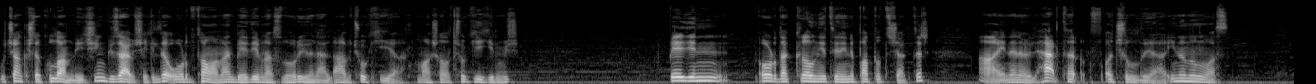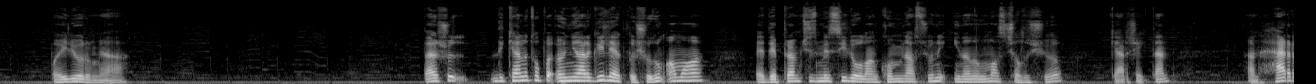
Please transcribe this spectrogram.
uçan kışla kullandığı için güzel bir şekilde ordu tamamen belediye binası doğru yöneldi. Abi çok iyi ya. Maşallah çok iyi girmiş. Belediyenin orada kralın yeteneğini patlatacaktır. Aynen öyle. Her taraf açıldı ya. İnanılmaz. Bayılıyorum ya. Ben şu dikenli topa ön yargıyla yaklaşıyordum ama e, deprem çizmesiyle olan kombinasyonu inanılmaz çalışıyor. Gerçekten. Yani her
